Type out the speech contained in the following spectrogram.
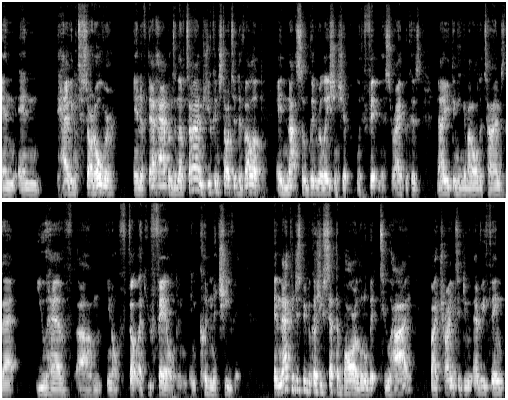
and and having to start over. And if that happens enough times, you can start to develop a not so good relationship with fitness, right? Because now you're thinking about all the times that you have, um, you know, felt like you failed and, and couldn't achieve it. And that could just be because you set the bar a little bit too high by trying to do everything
